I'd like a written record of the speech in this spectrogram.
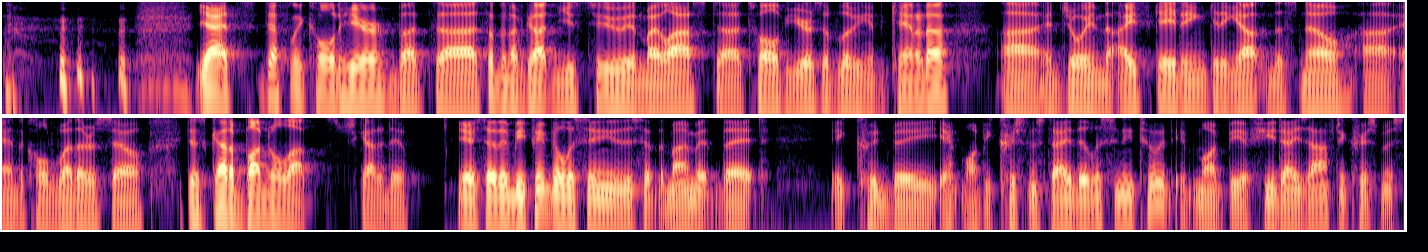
yeah, it's definitely cold here, but uh, something I've gotten used to in my last uh, 12 years of living in Canada. Uh, enjoying the ice skating, getting out in the snow uh, and the cold weather. So just got to bundle up. That's what you got to do. Yeah, so there'll be people listening to this at the moment that it could be, it might be Christmas Day they're listening to it. It might be a few days after Christmas.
